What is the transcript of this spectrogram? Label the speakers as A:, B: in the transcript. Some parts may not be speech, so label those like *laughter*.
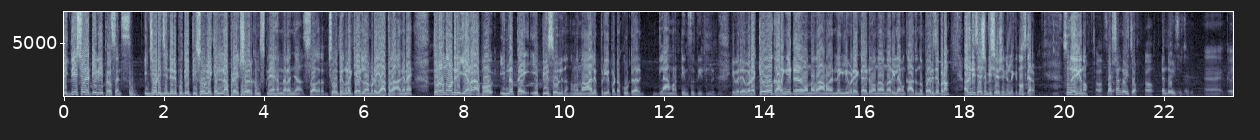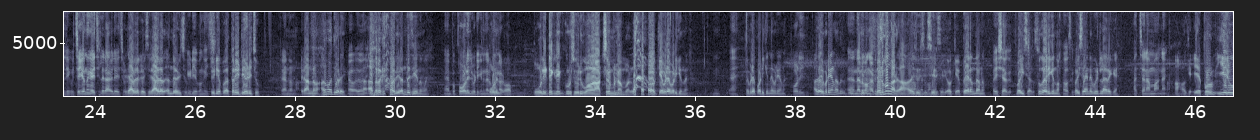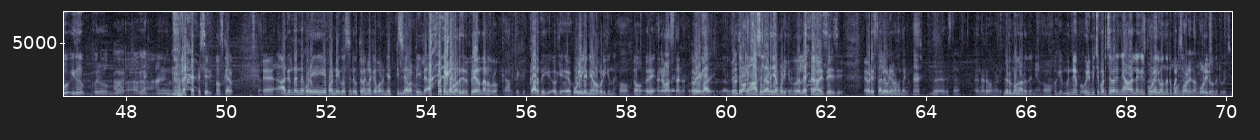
A: Vighneshwara T V presents. ഇഞ്ചോടിഞ്ചിന്റെ ഒരു പുതിയ എപ്പിസോഡിലേക്ക് എല്ലാ പ്രേക്ഷകർക്കും സ്നേഹം നിറഞ്ഞ സ്വാഗതം. ചോദ്യങ്ങളൊക്കെ ആയിട്ടുള്ള നമ്മുടെ യാത്ര അങ്ങനെ തുടർന്നുകൊണ്ടിരിക്കുകയാണ്. അപ്പോൾ ഇന്നത്തെ എപ്പിസോഡിൽ ഇതാ നമ്മുടെ നാല് പ്രിയപ്പെട്ട കൂട്ടുകാർ ഗ്ലാമർ ടീംസ് എത്തിയിട്ടുണ്ട്. ഇവർ എവിടേക്കോ കറങ്ങിയിട്ട് വന്നതാണോ അല്ലെങ്കിൽ ഇവിടേക്കായിട്ട് വന്നതാണെന്ന് അറിയില്ല. നമുക്ക് ആദ്യം ഒന്ന് പരിചയപ്പെടാം. അതിനുശേഷം വിശേഷങ്ങളിലേക്ക്. നമസ്കാരം. സുഖമായിരിക്കുന്നോ. ഭക്ഷണം കഴിച്ചോ? എന്ത് കഴിച്ചു ഉച്ചയ്ക്ക്?
B: ഒന്നും ഉച്ചയ്ക്കൊന്നും കഴിച്ചില്ല. രാവിലെ കഴിച്ചു.
A: രാവിലെ കഴിച്ചു. രാവിലെ എന്ത് കഴിച്ചു?
B: ഇടിയപ്പം കഴിച്ചു.
A: ഇടിയപ്പം. എത്ര ഇടി കഴിച്ചു
B: രണ്ടെണ്ണം.
A: രണ്ടെണ്ണം. അത് മതിയോടെ
B: ആ, മതി.
A: എന്താ ചെയ്യുന്നു മോൻ?
B: ഞാൻ ഇപ്പോൾ പോളിയിൽ പഠിക്കുന്നത്
A: പോളി
B: നെടുമങ്ങാട്.
A: പോളിടെക്നിക്കെ കുറിച്ച് ഒരു വാ- അക്ഷരം ഉണ്ടാകാൻ പാടില്ല. *laughs* ഓക്കെ എവിടെയാ പഠിക്കുന്നത്
B: ഏ?
A: എവിടെ പഠിക്കുന്നത് എവിടെയാണ്?
B: പോളിയിൽ.
A: അത് എവിടെയാണ് അത്?
B: നെടുമങ്ങാട്.
A: നെടുമങ്ങാട്. ആ അതെ ചോദിച്ചു. ശരി ശരി. ഓക്കെ പേരെന്താണ്?
B: വൈശാഖ്.
A: വൈശാഖ്. സുഖമായിരിക്കുന്നോ?
B: ഓ, സുഖം.
A: വൈശാഖിന്റെ വീട്ടിലാരൊക്കെ?
B: അച്ഛനമ്മ ഞാൻ
A: ആ ഓക്കെ. എപ്പോഴും ഈ ഒരു ഇത് ഒരു അങ്ങനെയല്ലേ? *laughs* ശരി നമസ്കാരം. ആദ്യം തന്നെ കുറേ ഫണ്ണി ക്വസ്റ്റിന്റെ ഉത്തരങ്ങളൊക്കെ പറഞ്ഞു. ഞെട്ടില്ല വട്ടയില്ല. അതൊക്കെ പറഞ്ഞിട്ട് പേരെന്താണ് ബ്രോ?
C: കാർത്തിക്.
A: കാർത്തിക്. ഓക്കെ. പോളിയിൽ തന്നെയാണോ പഠിക്കുന്നത്
C: ഓ.
A: ഒരു
C: ക്ലാസ് തന്നെ.
A: ഒരേ ക്ലാസ് ഇവന്റെ ക്ലാസ്സിലാണ് ഞാൻ പഠിക്കുന്നത് അല്ലേ? ശരി ശരി. എവിടെ സ്ഥലം എവിടെയാണോ എവിടെ സ്ഥലം? നെടുമങ്ങാട്. തന്നെയാണ്. ഓക്കെ മുന്നേ ഒരുമിച്ച് പഠിച്ചവർ തന്നെയാണോ? അല്ലെങ്കിൽ പോളിയിൽ വന്നിട്ട് പഠിച്ചു പോളിയിൽ വന്നിട്ട് പഠിച്ചു.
